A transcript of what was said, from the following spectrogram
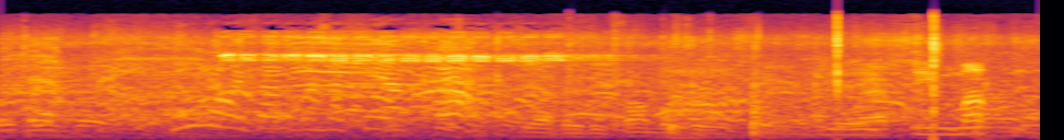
No, no, I thought it was a fair catch. Yeah, but he fumbles, it was fair. Yeah, he muffed it.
